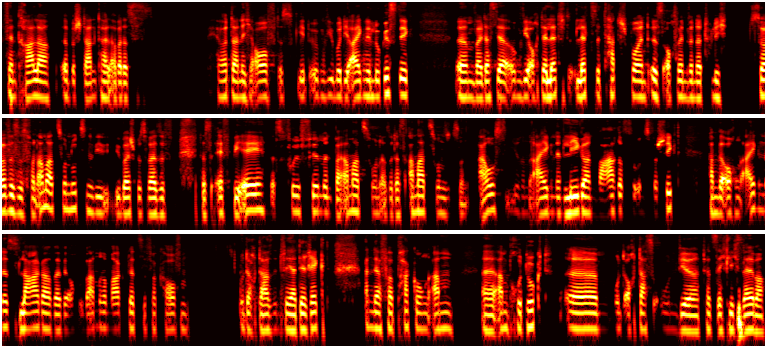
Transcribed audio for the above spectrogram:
zentraler äh, Bestandteil, aber das hört da nicht auf. Das geht irgendwie über die eigene Logistik, ähm, weil das ja irgendwie auch der letzte, letzte Touchpoint ist, auch wenn wir natürlich Services von Amazon nutzen, wie, wie beispielsweise das FBA, das Fulfillment bei Amazon, also dass Amazon sozusagen aus ihren eigenen Legern Ware für uns verschickt, haben wir auch ein eigenes Lager, weil wir auch über andere Marktplätze verkaufen. Und auch da sind wir ja direkt an der Verpackung, am, äh, am Produkt. Ähm, und auch das ohren wir tatsächlich selber.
